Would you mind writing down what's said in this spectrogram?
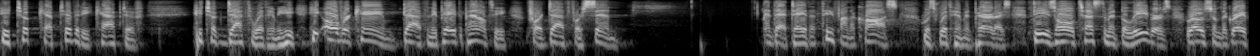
he took captivity captive. He took death with him. He, he overcame death and he paid the penalty for death, for sin. And that day, the thief on the cross was with him in paradise. These Old Testament believers rose from the grave,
